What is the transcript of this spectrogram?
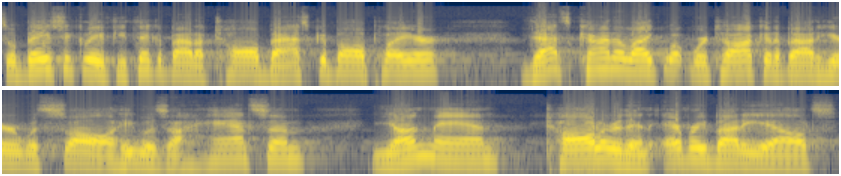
So basically, if you think about a tall basketball player, that's kind of like what we're talking about here with Saul. He was a handsome young man, taller than everybody else.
